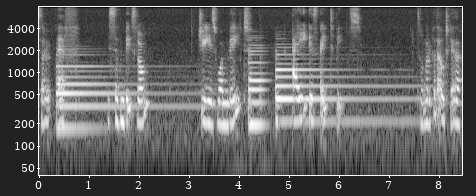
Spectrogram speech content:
So F is seven beats long, G is one beat, A is eight beats. So I'm going to put that all together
